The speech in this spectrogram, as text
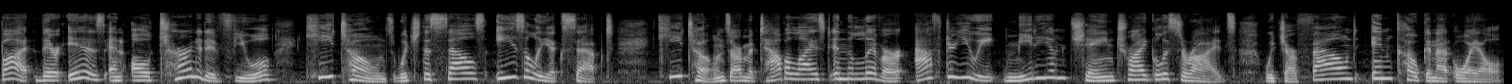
But there is an alternative fuel, ketones, which the cells easily accept. Ketones are metabolized in the liver after you eat medium chain triglycerides, which are found in coconut oil.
